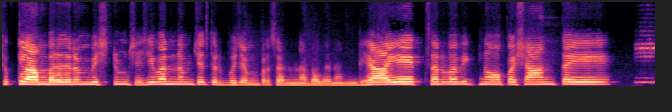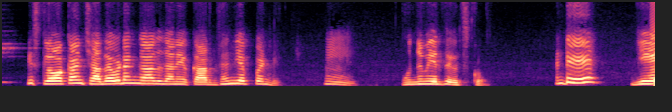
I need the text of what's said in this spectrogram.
శుక్లాంబరధరం విష్ణుం శశివర్ణం చతుర్భుజం ప్రసన్న భగనం ధ్యాయేత్ సర్వ విఘ్నోపశాంతయే. ఈ శ్లోకాన్ని చదవడం కాదు దాని యొక్క అర్థం చెప్పండి. ముందు మీరు తెలుసుకో. అంటే ఏ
